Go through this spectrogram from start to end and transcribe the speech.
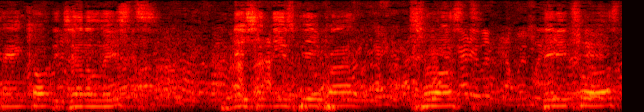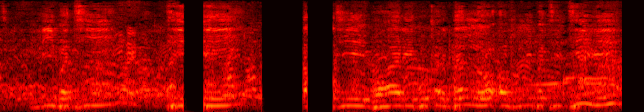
Thank all the journalists, the Nation newspaper, Trust, Daily Trust, Liberty, TV, Buhari Bukar Bello of Liberty TV.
